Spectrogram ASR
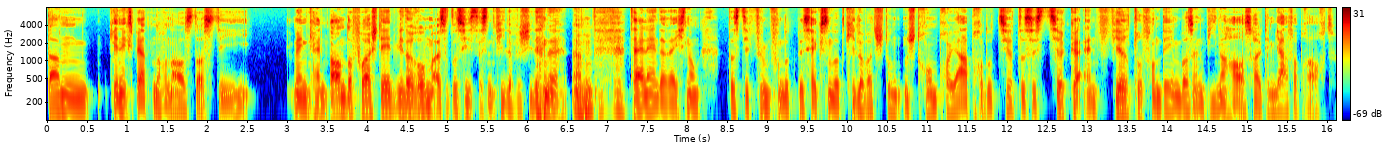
Dann gehen Experten davon aus, dass die wenn kein Baum davor steht, wiederum, also du siehst, das sind viele verschiedene ähm, mhm. Teile in der Rechnung, dass die 500 bis 600 Kilowattstunden Strom pro Jahr produziert. Das ist circa ein Viertel von dem, was ein Wiener Haushalt im Jahr verbraucht.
